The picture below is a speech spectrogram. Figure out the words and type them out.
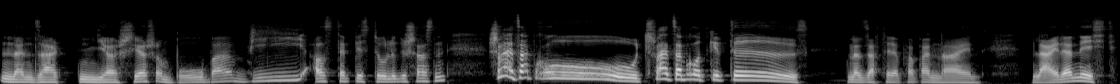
Und dann sagten Joschirsch und Boba, wie aus der Pistole geschossen, Schweizer Brot, Schweizer Brot gibt es. Und dann sagte der Papa, nein, leider nicht.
